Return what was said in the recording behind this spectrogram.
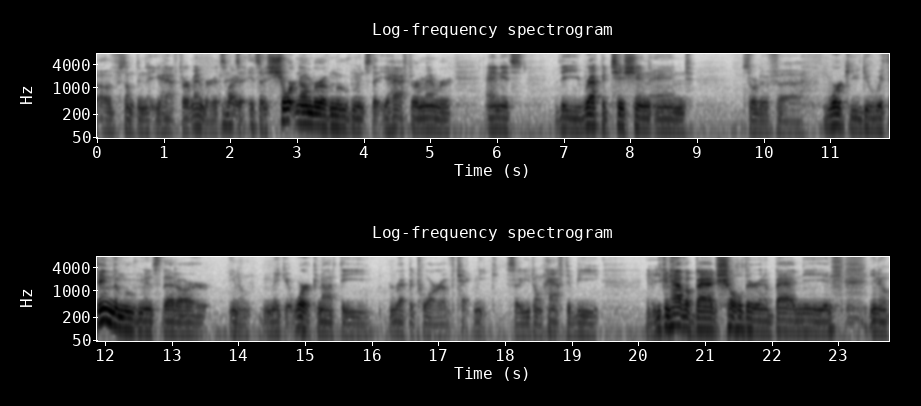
of something that you have to remember. It's, right. it's, a, it's a short number of movements that you have to remember, and it's the repetition and sort of uh, work you do within the movements that are, you know, make it work, not the repertoire of technique. So you don't have to be you know you can have a bad shoulder and a bad knee and you know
